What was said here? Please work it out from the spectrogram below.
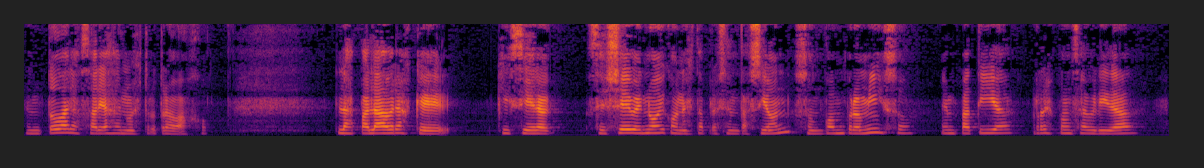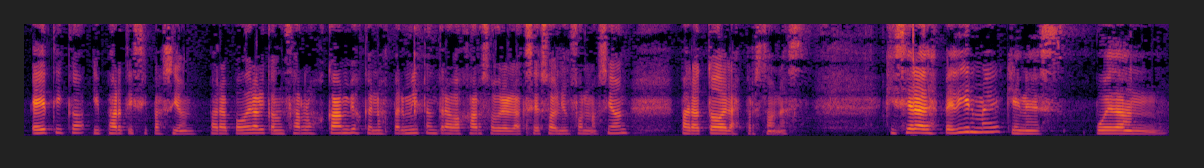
en todas las áreas de nuestro trabajo. Las palabras que quisiera se lleven hoy con esta presentación son compromiso, empatía, responsabilidad, ética y participación para poder alcanzar los cambios que nos permitan trabajar sobre el acceso a la información para todas las personas. Quisiera despedirme, quienes puedan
